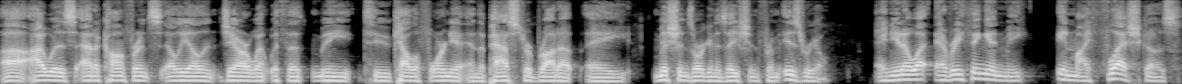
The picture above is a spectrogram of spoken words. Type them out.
Uh, I was at a conference. Eliel and Jr. went with the, me to California, and the pastor brought up a missions organization from Israel. And you know what? Everything in me, in my flesh, goes,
